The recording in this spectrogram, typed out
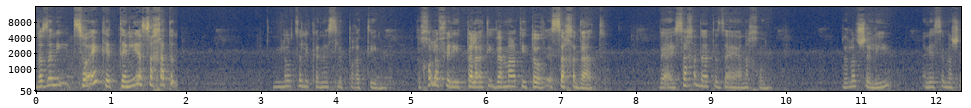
ואז אני צועקת, תן לי הסחת... אני לא רוצה להיכנס לפרטים. בכל אופן התפללתי ואמרתי, טוב, היסח הדעת. וההיסח הדעת הזה היה נכון. זה לא שלי, אני אעשה מה ש...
